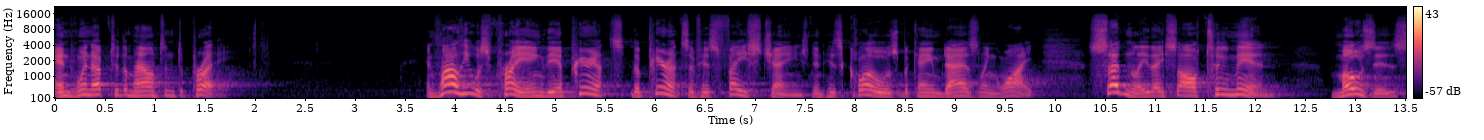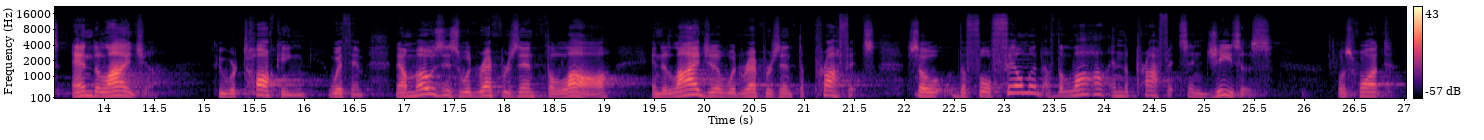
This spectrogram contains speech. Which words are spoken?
and went up to the mountain to pray. And while he was praying, the appearance, the appearance of his face changed and his clothes became dazzling white. Suddenly they saw two men, Moses and Elijah, who were talking with him. Now, Moses would represent the law, and Elijah would represent the prophets. So the fulfillment of the law and the prophets in Jesus was what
